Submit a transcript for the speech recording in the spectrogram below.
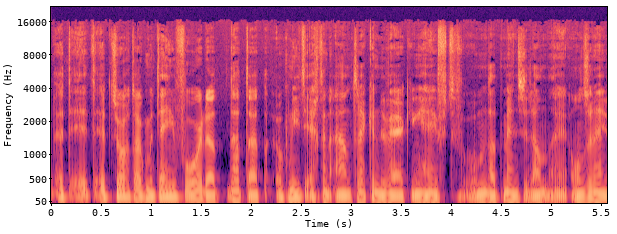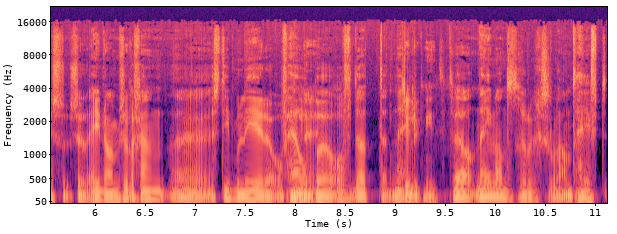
het, het, het zorgt ook meteen voor dat, dat dat ook niet echt een aantrekkende werking heeft. Omdat mensen dan eh, ons ineens zo enorm zullen gaan eh, stimuleren of helpen. Nee. Of dat, dat, nee. Natuurlijk niet. Terwijl Nederland het gelukkigste land heeft.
